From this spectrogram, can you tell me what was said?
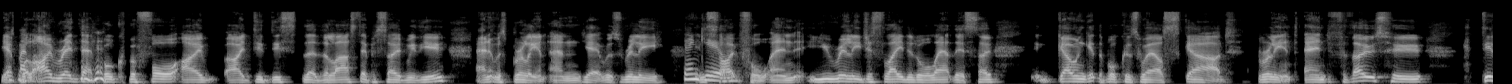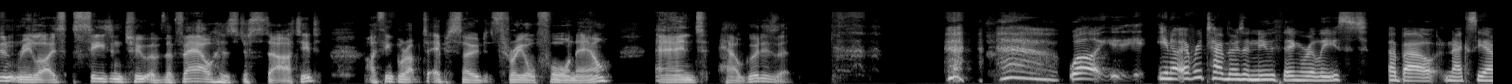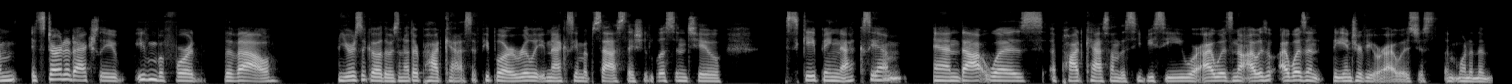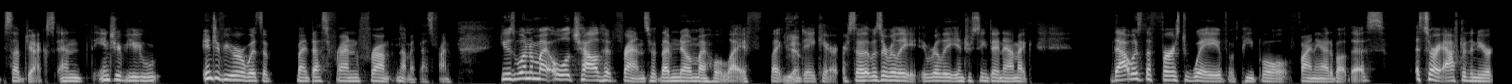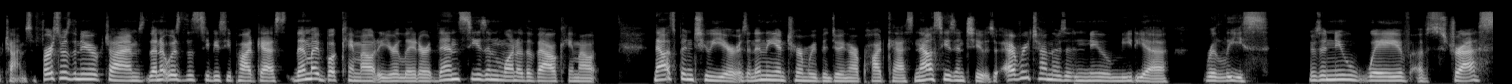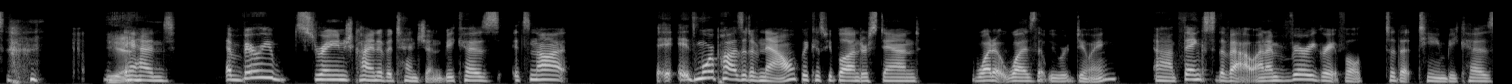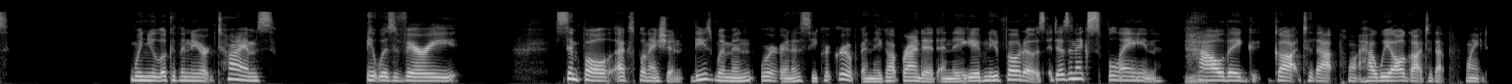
Yeah, well. I read that book before I I did this the, the last episode with you, and it was brilliant. And yeah, it was really Thank insightful, you. and you really just laid it all out there. So go and get the book as well. Scarred, brilliant. And for those who didn't realize season two of The Vow has just started. I think we're up to episode three or four now. And how good is it? well, you know, every time there's a new thing released about NXIVM, it started actually even before The Vow. Years ago, there was another podcast. If people are really NXIVM obsessed, they should listen to Escaping NXIVM. And that was a podcast on the CBC where I was not, I was, I wasn't the interviewer. I was just one of the subjects. And the interview interviewer was a my best friend from not my best friend. He was one of my old childhood friends that I've known my whole life, like from daycare. So it was a really, really interesting dynamic. That was the first wave of people finding out about this. Sorry, after the New York Times. First was the New York Times, then it was the CBC podcast. Then my book came out a year later. Then season one of The Vow came out. Now it's been two years. And in the interim, we've been doing our podcast. Now season two. So every time there's a new media release, there's a new wave of stress. yeah. And a very strange kind of attention because it's not it's more positive now because people understand what it was that we were doing uh, thanks to the vow. And i'm very grateful to that team because when you look at the new york times it was a very simple explanation. These women were in a secret group and they got branded and they gave nude photos. It doesn't explain yeah. how they g- got to that point how we all got to that point.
